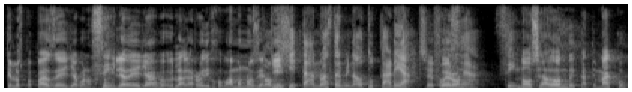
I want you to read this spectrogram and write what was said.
Que los papás de ella, bueno, la Sí. familia de ella la agarró y dijo, vámonos de No, aquí. mijita, no has terminado tu tarea. Se fueron. O sea, sí. no sé a dónde, Catemaco,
